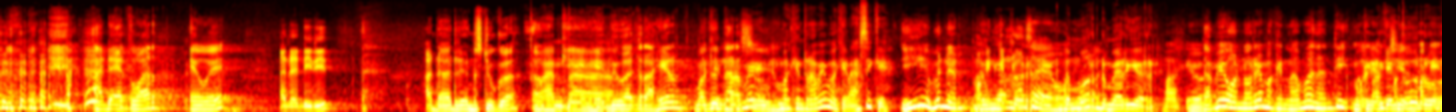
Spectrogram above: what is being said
ada Edward, Ewe, Ada Didit. ada Adrianus juga. Mantap. Oke, dua terakhir makin rame, makin rame makin asik ya. Iya bener. Makin kendor. saya The more the merrier. Makin. Tapi honornya makin lama nanti makin, Makin kecil. turun. Makin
